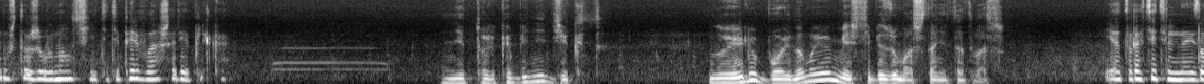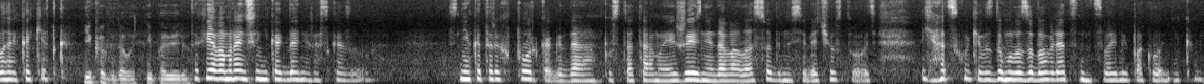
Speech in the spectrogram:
ну что же вы молчите? Теперь ваша реплика. Не только Бенедикт, но и любой на моем месте без ума станет от вас. И отвратительная и злая кокетка. Никогда вот не поверю. Так я вам раньше никогда не рассказывала. С некоторых пор, когда пустота моей жизни давала особенно себя чувствовать, я от скуки вздумала забавляться над своими поклонниками.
